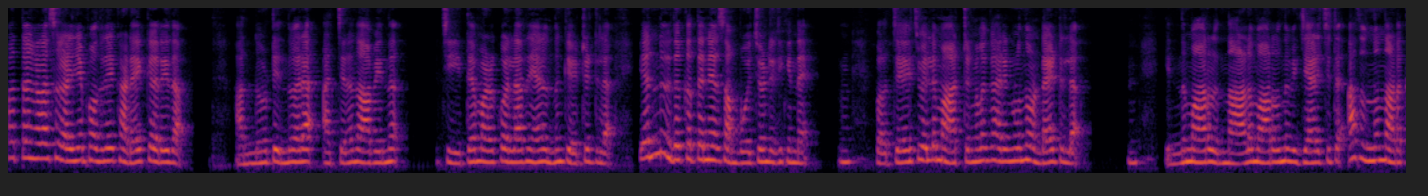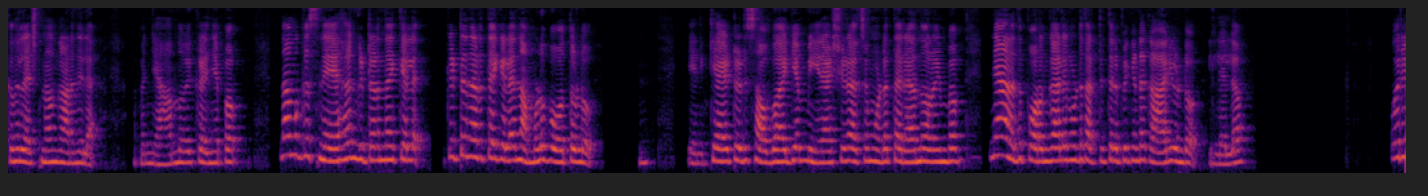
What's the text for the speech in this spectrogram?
പത്താം ക്ലാസ് കഴിഞ്ഞപ്പോൾ മുതലേ കടയിൽ കയറിയതാ. അന്നോട്ട് ഇന്ന് വരെ അച്ഛനെ നാവിന്ന് ചീത്തയും മഴക്കും അല്ലാതെ ഞാനൊന്നും കേട്ടിട്ടില്ല. എന്നും ഇതൊക്കെ തന്നെയാണ് സംഭവിച്ചുകൊണ്ടിരിക്കുന്നത് പ്രത്യേകിച്ച് വലിയ മാറ്റങ്ങളും കാര്യങ്ങളൊന്നും ഉണ്ടായിട്ടില്ല. ഇന്ന് മാറും നാളെ മാറും എന്ന് വിചാരിച്ചിട്ട് അതൊന്നും നടക്കുന്ന ലക്ഷണവും കാണുന്നില്ല. അപ്പം ഞാൻ നോക്കി കഴിഞ്ഞപ്പം നമുക്ക് സ്നേഹം കിട്ടുന്നേക്കല്ലേ കിട്ടുന്നിടത്തേക്കല്ലേ നമ്മൾ പോകത്തുള്ളൂ. എനിക്കായിട്ടൊരു സൗഭാഗ്യം മീനാക്ഷിയുടെ അച്ഛൻ കൊണ്ട് തരാമെന്ന് പറയുമ്പം ഞാനത് പുറംകാലം കൊണ്ട് തട്ടിത്തെറിപ്പിക്കേണ്ട കാര്യമുണ്ടോ? ഇല്ലല്ലോ. ഒരു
